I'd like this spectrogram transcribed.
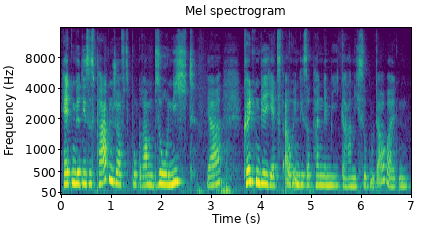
hätten wir dieses Patenschaftsprogramm so nicht, ja, könnten wir jetzt auch in dieser Pandemie gar nicht so gut arbeiten.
